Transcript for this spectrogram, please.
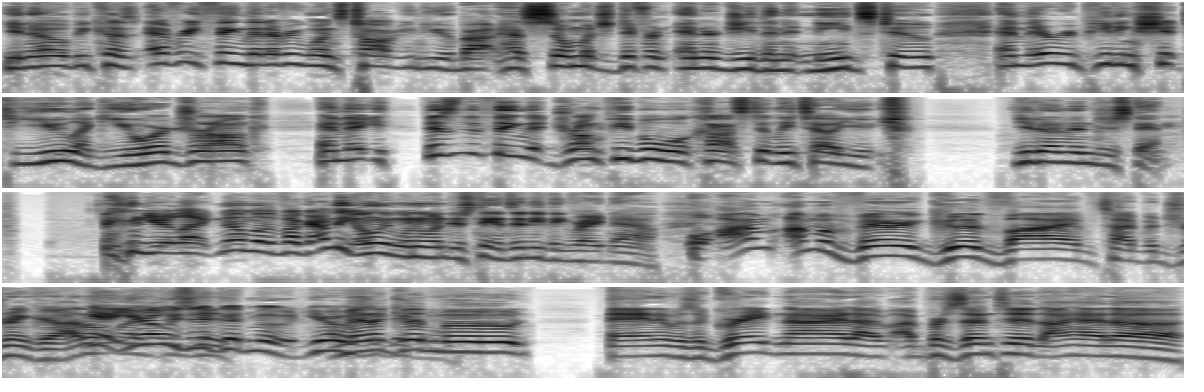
You know, because everything that everyone's talking to you about has so much different energy than it needs to, and they're repeating shit to you like you're drunk. And they, this is the thing that drunk people will constantly tell you: you don't understand. And you're like, no, motherfucker, I'm the only one who understands anything right now. Well, I'm I'm a very good vibe type of drinker. I don't. Yeah, like you're always in a good mood. You're I'm always in a good mood, and it was a great night. I, I presented. I had uh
